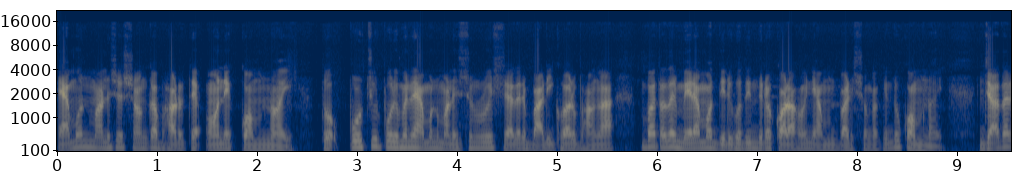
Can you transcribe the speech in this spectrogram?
এমন মানুষের সংখ্যা ভারতে অনেক কম নয়। তো প্রচুর পরিমাণে এমন মানুষজন রয়েছে যাদের বাড়ি ঘর ভাঙা বা তাদের মেরামত দীর্ঘদিন ধরে করা হয়নি এমন বাড়ির সংখ্যা কিন্তু কম নয়। যাদের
